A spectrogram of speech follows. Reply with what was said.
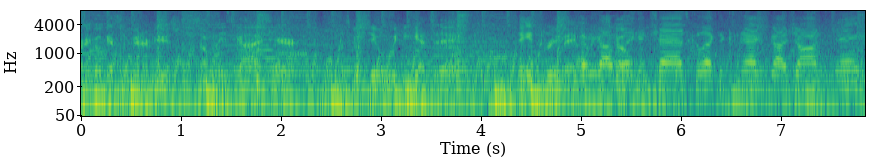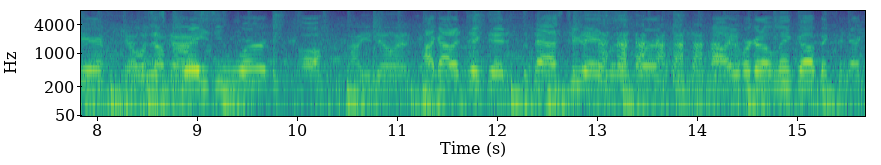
We're gonna go get some interviews from some of these guys here. Let's go see what we can get today. Day three, baby. Hey, we got Let's go. Blake and Chad's Collect and Connect. We got John Gang here. Yo, what's his up, guys? crazy work. Oh, How you doing? I got addicted the past two days with his work. uh, we're gonna link up and connect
